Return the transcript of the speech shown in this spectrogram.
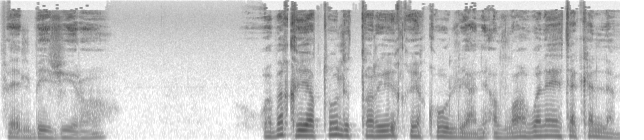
في الباجيرو وبقي طول الطريق يقول يعني الله ولا يتكلم.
